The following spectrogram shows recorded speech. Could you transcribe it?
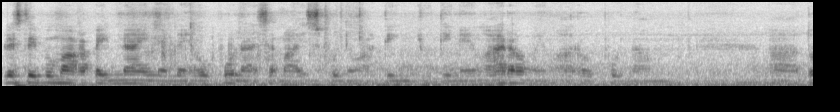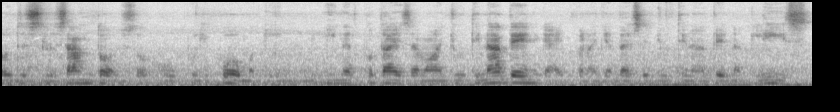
Blessed day po mga ka-59 and I hope po na sa maayos po yung ating duty ngayong araw, ngayong araw po ng uh, Todos Los Santos. So hopefully po maging ingat po tayo sa mga duty natin, kahit pa nandiyan tayo sa duty natin at least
